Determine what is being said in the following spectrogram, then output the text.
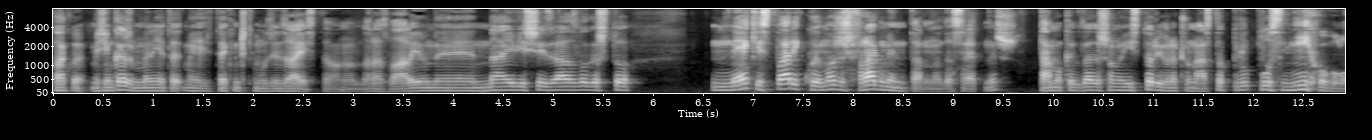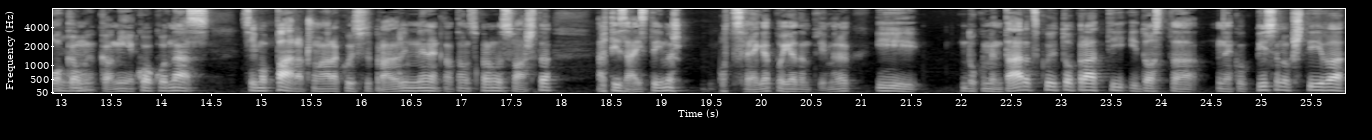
Tako je. Mislim, kažem, meni je, te, meni je tehnički muzej zaista ono, razvalio me najviše iz razloga što neke stvari koje možeš fragmentarno da sretneš, tamo kad gledaš ono istoriju računarstva, plus njihovu lokalnu, mm. kao nije ko kod nas, se ima par računara koji su se pravili, ne, ne, kao tamo se pravilo svašta, ali ti zaista imaš od svega po jedan primjerak i dokumentarac koji to prati i dosta nekog pisanog štiva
